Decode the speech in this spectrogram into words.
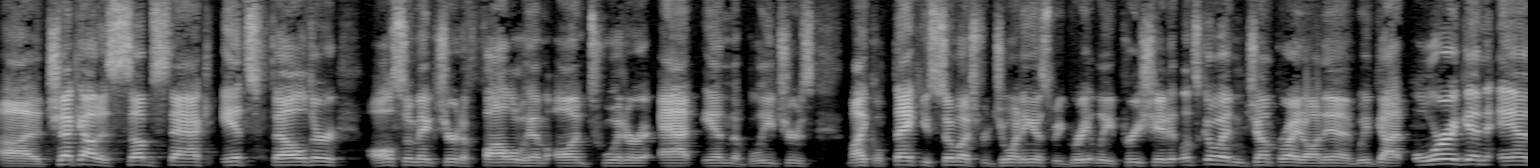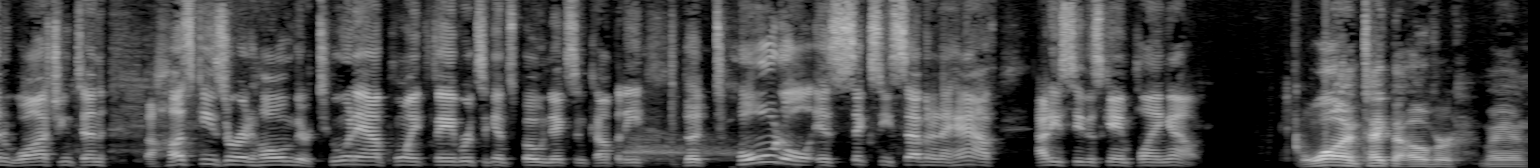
Uh, check out his Substack, It's Felder. Also, make sure to follow him on Twitter at In the Bleachers. Michael, thank you so much for joining us. We greatly appreciate it. Let's go ahead and jump right on in. We've got Oregon and Washington. The Huskies are at home. They're two and a half point favorites against Bo Nix and company. The total is 67 and a half. How do you see this game playing out? One, take the over, man.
